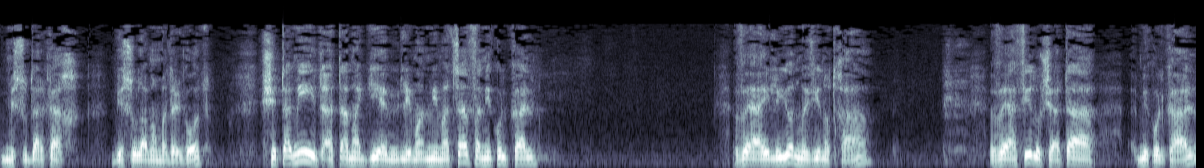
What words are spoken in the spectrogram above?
מסודר כך בסולם המדרגות, שתמיד אתה מגיע ממצב המקולקל, והעליון מבין אותך, ואפילו שאתה מקולקל,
